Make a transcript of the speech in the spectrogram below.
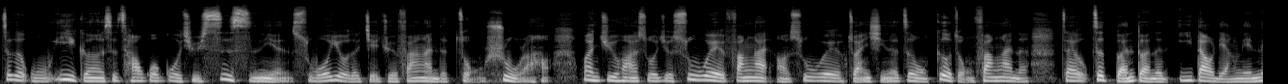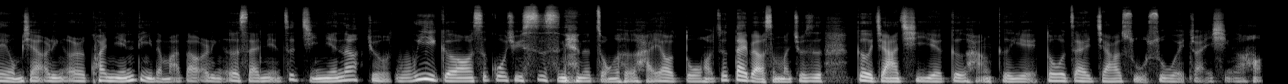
这个五亿个呢是超过过去四十年所有的解决方案的总数了哈。换句话说，就数位方案啊，数位转型的这种各种方案呢，在这短短的一到两年内，我们现在二零二快年底的嘛，到二零二三年这几年呢，就五亿个哦，是过去四十年的总和还要多哈。这代表什么？就是各家企业、各行各业都在加速数位转型啊哈。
